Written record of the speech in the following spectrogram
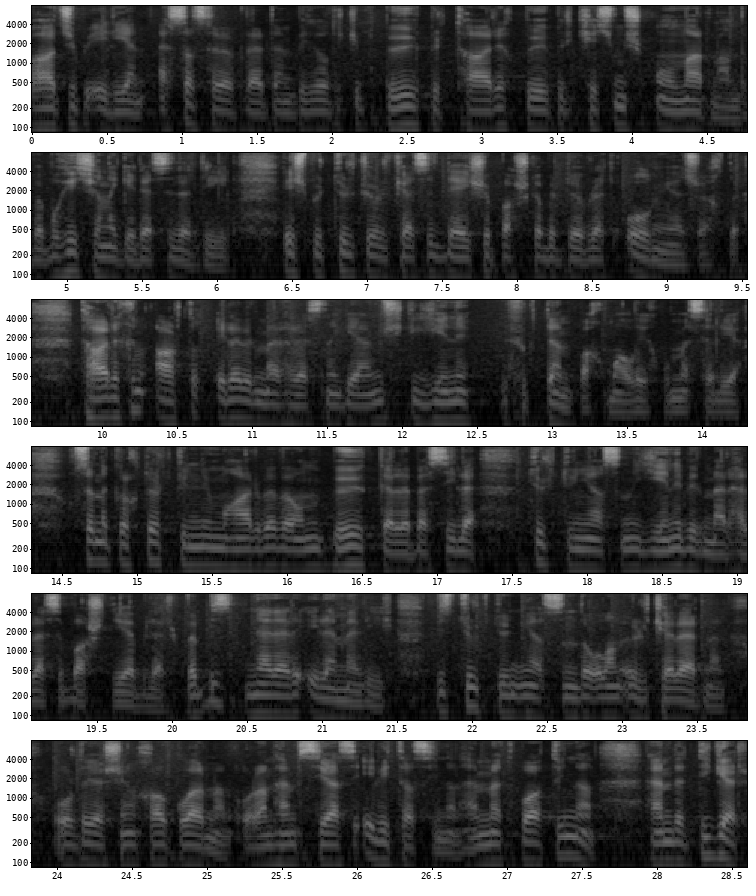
vacib eləyən əsas səbəblərdən biri odur ki, böyük bir tarix, böyük bir keçmiş onlarlandır və bu heç yana gedəsi də deyil. Heç bir Türk ölkəsi dəyişib başqa bir dövlət olmayacaqdır. Tarixin artıq elə bir mərhələsinə gəlmiş ki, yeni üfüqdən baxmalıyıq bu məsələyə. Xüsusən də 44 günlük müharibə və onun böyük qələbəsi ilə Türk dünyasının yeni bir mərhələsi başlaya bilər və biz nələri eləməliyik? Biz Türk dünyasında olan ölkələrlə, orada yaşayan xalqlarla, oranın həm siyasi elitası ilə, həm mətbuatı ilə, həm də digər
